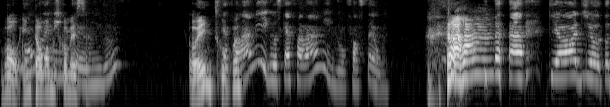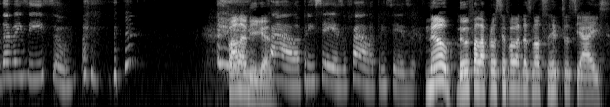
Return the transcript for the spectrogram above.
Bom, então vamos começar. Oi, Quer desculpa. falar, amigos? Quer falar, amigo? Faustão. que ódio, toda vez isso. Fala, amiga. Fala, princeso, fala, princeso. Não, eu ia falar para você falar das nossas redes sociais.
